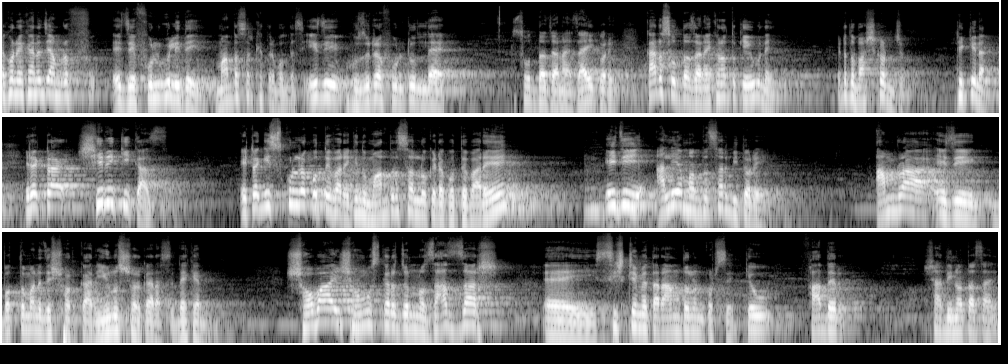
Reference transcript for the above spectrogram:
এখন এখানে যে আমরা এই যে ফুলগুলি দেই, মাদ্রাসার ক্ষেত্রে বলতেছি, এই যে হুজুরা ফুল টুল দেয়, শ্রদ্ধা জানায়, যাই করে, কারও শ্রদ্ধা জানায়, এখানে তো কেউ নেই। এটা তো ভাস্কর্য। ঠিক কিনা? এটা একটা সিরিকি কাজ। এটা স্কুলরা করতে পারে, কিন্তু মাদ্রাসার লোক এটা করতে পারে? এই যে আলিয়া মাদ্রাসার ভিতরে, আমরা এই যে বর্তমানে যে সরকার, ইউনুস সরকার আছে, দেখেন, সবাই সংস্কারের জন্য যার যার, এই সিস্টেমে তারা আন্দোলন করছে। কেউ ফাদের স্বাধীনতা চায়,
